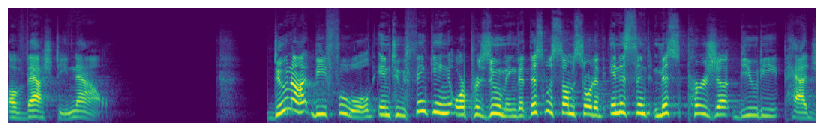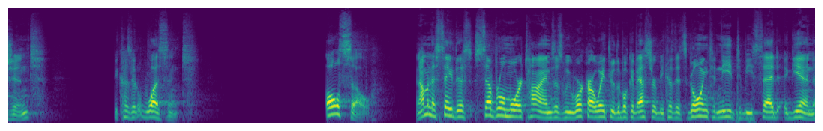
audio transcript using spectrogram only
of Vashti. Now, do not be fooled into thinking or presuming that this was some sort of innocent Miss Persia beauty pageant because it wasn't. Also, and I'm going to say this several more times as we work our way through the book of Esther because it's going to need to be said again.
